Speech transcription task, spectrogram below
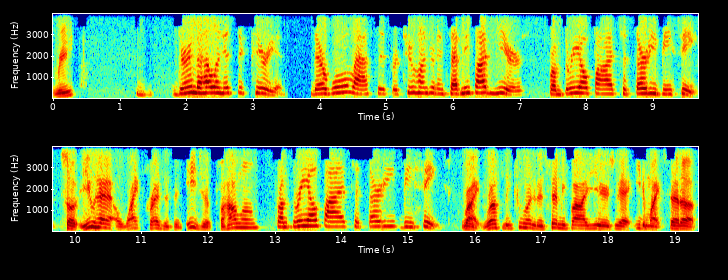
Read. During the Hellenistic period, their rule lasted for 275 years from 305 to 30 BC. So you had a white presence in Egypt for how long? From 305 to 30 BC. Right, roughly 275 years you had Edomites set up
